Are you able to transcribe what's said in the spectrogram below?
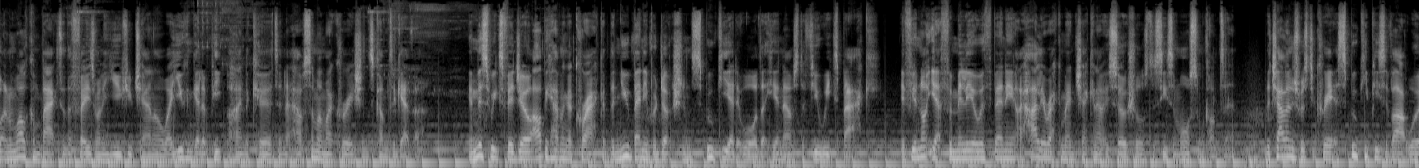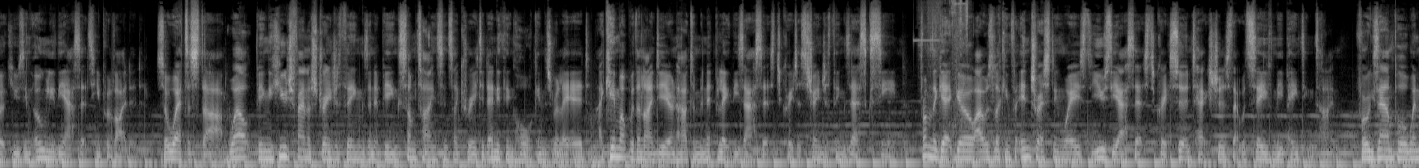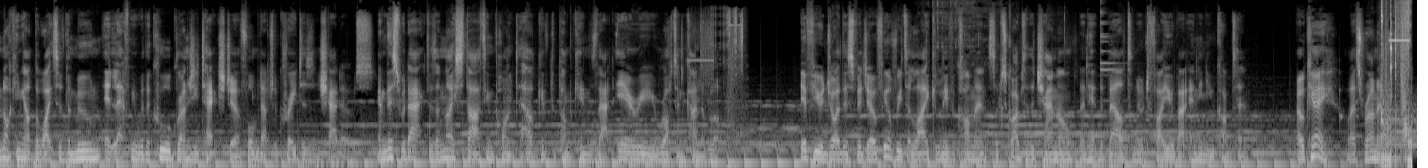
And welcome back to the PhaseRunner YouTube channel where you can get a peek behind the curtain at how some of my creations come together. In this week's video I'll be having a crack at the new Benny Productions spooky edit war that he announced a few weeks back. If you're not yet familiar with Benny, I highly recommend checking out his socials to see some awesome content. The challenge was to create a spooky piece of artwork using only the assets he provided. So where to start? Well, being a huge fan of Stranger Things and it being some time since I created anything Hawkins related, I came up with an idea on how to manipulate these assets to create a Stranger Things-esque scene. From the get-go, I was looking for interesting ways to use the assets to create certain textures that would save me painting time. For example, when knocking out the whites of the moon, it left me with a cool grungy texture formed out of craters and shadows. And this would act as a nice starting point to help give the pumpkins that eerie, rotten kind of look. If you enjoyed this video, feel free to like and leave a comment, subscribe to the channel, then hit the bell to notify you about any new content. Okay, let's run it.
